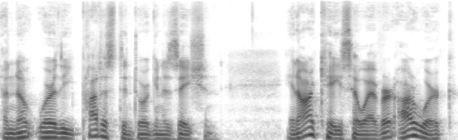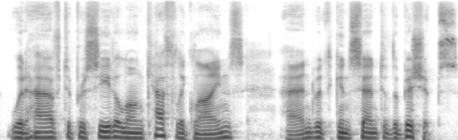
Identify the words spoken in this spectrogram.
a noteworthy Protestant organization, in our case, however, our work would have to proceed along Catholic lines and with the consent of the bishops.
